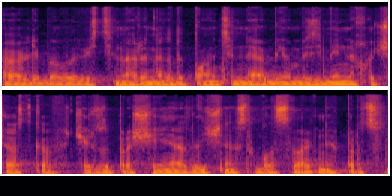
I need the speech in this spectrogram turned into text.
Либо вывести на рынок дополнительные объемы земельных участков через упрощение различных согласовательных процедур,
